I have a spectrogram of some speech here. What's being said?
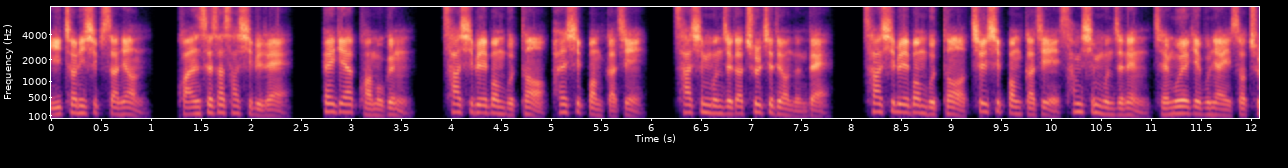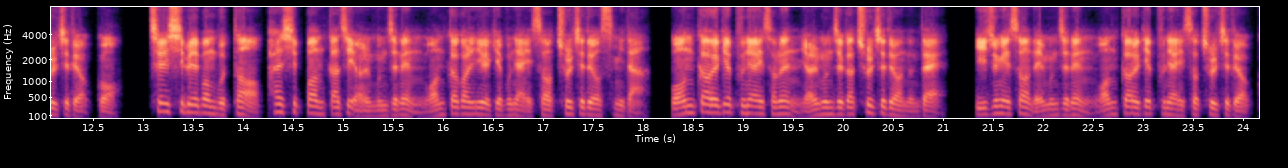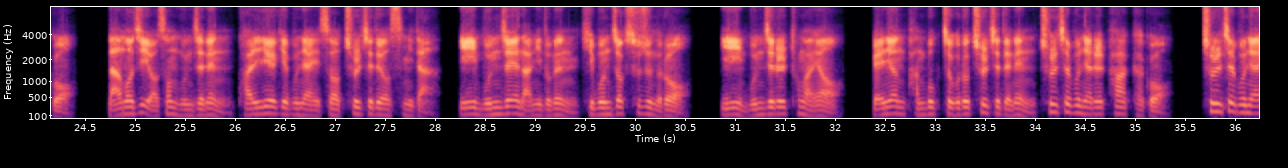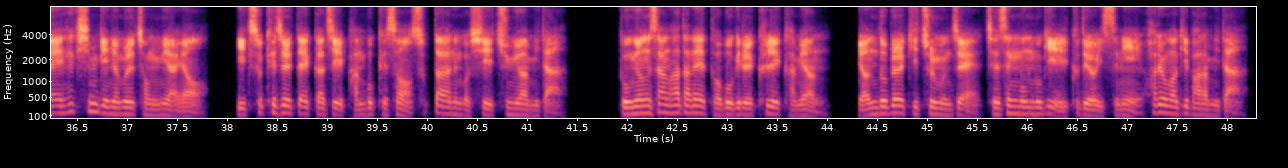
2024년 관세사 41회 회계학 과목은 41번부터 80번까지 40문제가 출제되었는데 41번부터 70번까지 30문제는 재무회계 분야에서 출제되었고 71번부터 80번까지 10문제는 원가관리회계 분야에서 출제되었습니다. 원가회계 분야에서는 10문제가 출제되었는데 이 중에서 4문제는 원가회계 분야에서 출제되었고 나머지 6문제는 관리회계 분야에서 출제되었습니다. 이 문제의 난이도는 기본적 수준으로 이 문제를 통하여 매년 반복적으로 출제되는 출제 분야를 파악하고 출제 분야의 핵심 개념을 정리하여 익숙해질 때까지 반복해서 숙달하는 것이 중요합니다. 동영상 하단의 더보기를 클릭하면 연도별 기출문제 재생 목록이 일크되어 있으니 활용하기 바랍니다.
